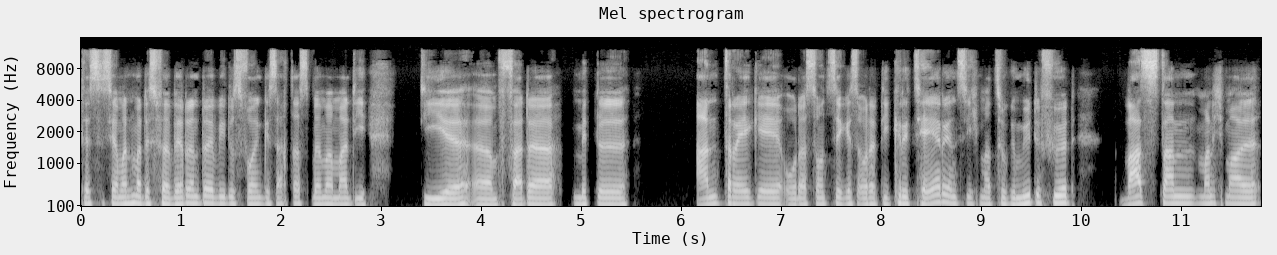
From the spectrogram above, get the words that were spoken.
das ist ja manchmal das Verwirrende, wie du es vorhin gesagt hast, wenn man mal die, die äh, Fördermittelanträge oder sonstiges oder die Kriterien sich mal zu Gemüte führt, was dann manchmal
